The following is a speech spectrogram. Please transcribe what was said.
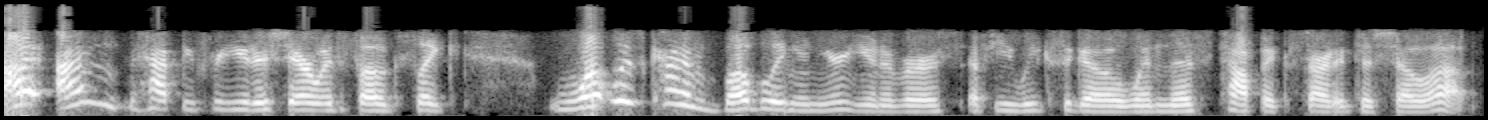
I, I'm happy for you to share with folks, like what was kind of bubbling in your universe a few weeks ago when this topic started to show up?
